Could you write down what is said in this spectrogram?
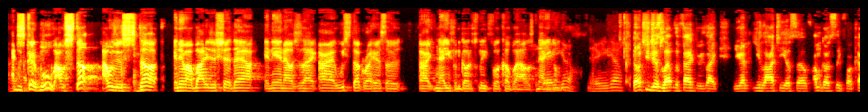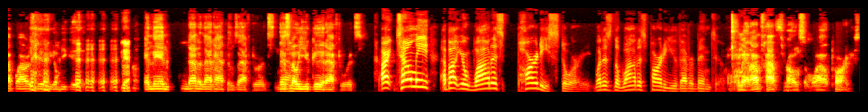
I just couldn't move. I was stuck. I was just stuck. And then my body just shut down. And then I was just like, all right, we stuck right here. So all right, now you finna go to sleep for a couple hours. Now there you you go. go. There you go. Don't you just love the fact that he's like you gonna you lie to yourself? I'm gonna sleep for a couple hours, then we're gonna be good. And then none of that happens afterwards. There's No. no you good afterwards. All right, tell me about your wildest party story. What is the wildest party you've ever been to? Oh, man, I've, I've thrown some wild parties.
